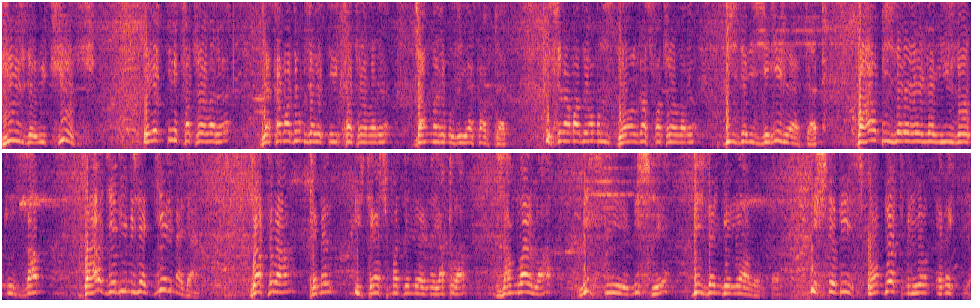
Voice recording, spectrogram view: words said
%300 elektrik faturaları yakamadığımız elektrik faturaları canlarımızı yakarken ısınamadığımız doğalgaz faturaları bizleri zehirlerken daha bizlere verilen yüzde otuz zam daha cebimize girmeden yapılan temel ihtiyaç maddelerine yapılan zamlarla misli misli bizden geriye alındı. İşte biz 14 milyon emekli,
